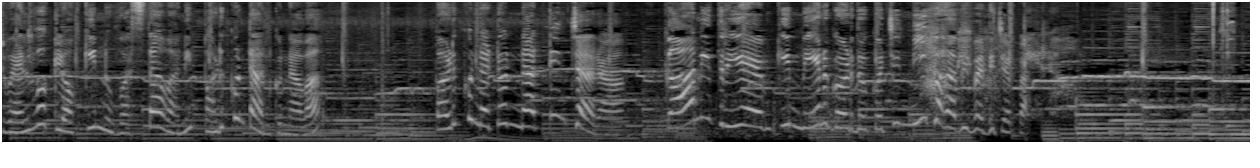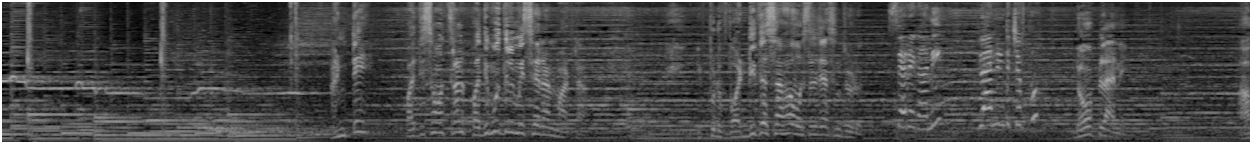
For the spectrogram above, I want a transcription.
ట్వెల్వ్ ఓ క్లాక్కి నువ్వు వస్తావని పడుకుంటా అనుకున్నావా? పడుకున్నట్టు నటించారా? కానీ త్రీ ఏఎం కి నేను గోడ దూకొచ్చి నీకు హ్యాపీ బర్త్డే చెప్పా. అంటే పది సంవత్సరాలు పది ముద్దులు మిస్ అయ్యానమాట ఇప్పుడు వడ్డీతో సహా వసూలు చేస్తాను చూడు. సరే గానీ ప్లాన్ ఏంటో చెప్పు? నో ప్లానింగ్ ఆ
